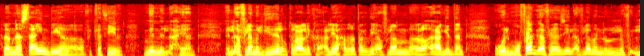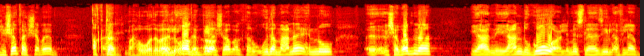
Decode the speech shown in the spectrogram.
إحنا بنستعين بيها في كثير من الأحيان. الأفلام الجديدة اللي بتقول عليك عليها حضرتك دي أفلام رائعة جدا. والمفاجأة في هذه الأفلام إنه اللي- شافها الشباب أكتر. ما هو ده بقى واللي ال- أعجب ده- بيها آه. الشباب أكتر. وده معناه إنه آه، شبابنا يعني عنده جوع لمثل هذه الأفلام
